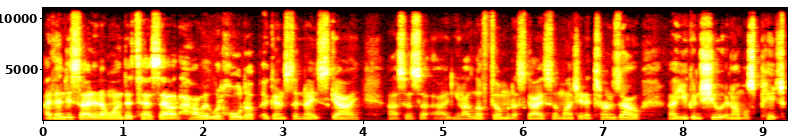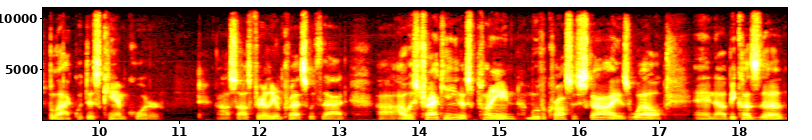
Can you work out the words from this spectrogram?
I then decided I wanted to test out how it would hold up against the night sky, uh, since I, you know I love filming the sky so much. And it turns out uh, you can shoot in almost pitch black with this camcorder. Uh, so I was fairly impressed with that. Uh, I was tracking this plane move across the sky as well, and uh, because the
